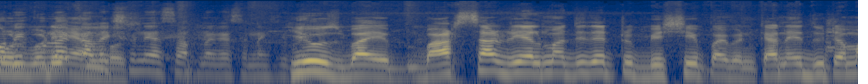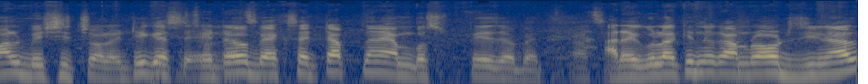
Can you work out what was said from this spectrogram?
ফুল বডি এমবস কালেকশন আছে আপনার কাছে নাকি? হিউজ ভাই বার্সার রিয়াল মাদ্রিদ একটু বেশি পাবেন কারণ এই দুইটা মাল বেশি চলে ঠিক আছে? এটাও ব্যাক সাইডটা আপনার এমবস পেয়ে যাবেন। আচ্ছা। আর এগুলা কিন্তু আমরা অরিজিনাল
